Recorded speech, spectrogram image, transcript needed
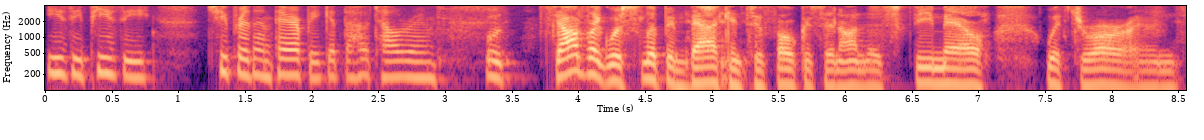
easy peasy, cheaper than therapy. Get the hotel room. Well, sounds like we're slipping back into focusing on this female withdrawer. And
